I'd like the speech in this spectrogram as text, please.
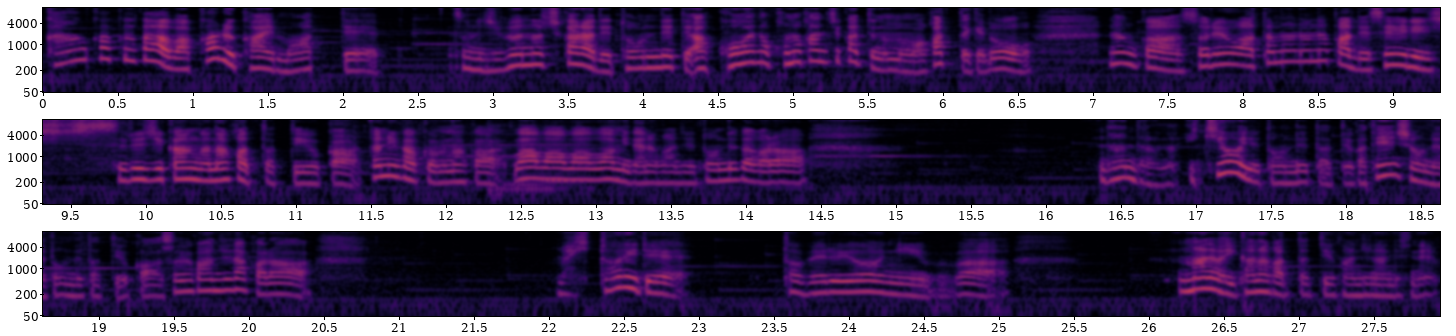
感覚が分かる回もあってその自分の力で飛んでてあこういうのこの感じかっていうのも分かったけどなんかそれを頭の中で整理する時間がなかったっていうかとにかくなんかわーわーわーわーみたいな感じで飛んでたからなんだろうな勢いで飛んでたっていうかテンションで飛んでたっていうかそういう感じだから、まあ、一人で飛べるようにはまではいかなかったっていう感じなんですね。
